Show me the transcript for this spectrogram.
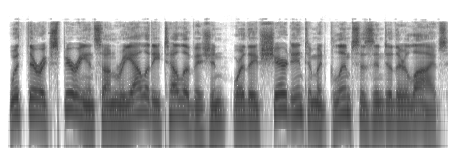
With their experience on reality television, where they've shared intimate glimpses into their lives,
